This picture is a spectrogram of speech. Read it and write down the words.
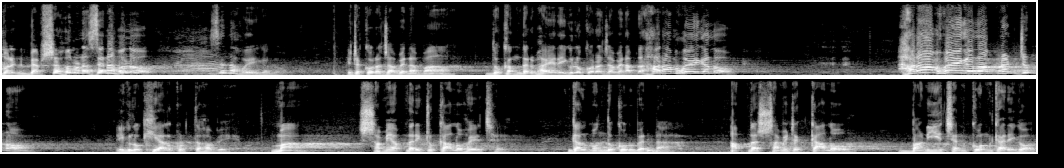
বলেন, ব্যবসা হলো না জেনা হলো? জেনা হয়ে গেল। এটা করা যাবে না, মা। দোকানদার ভাইয়ের, এগুলো করা যাবে না। আপনার হারাম হয়ে গেল। হারাম হয়ে গেল আপনার জন্য। এগুলো খেয়াল করতে হবে। মা, স্বামী আপনার একটু কালো হয়েছে। গালমন্দ করবেন না। আপনার স্বামীটা কালো বানিয়েছেন কোন কারিগর?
